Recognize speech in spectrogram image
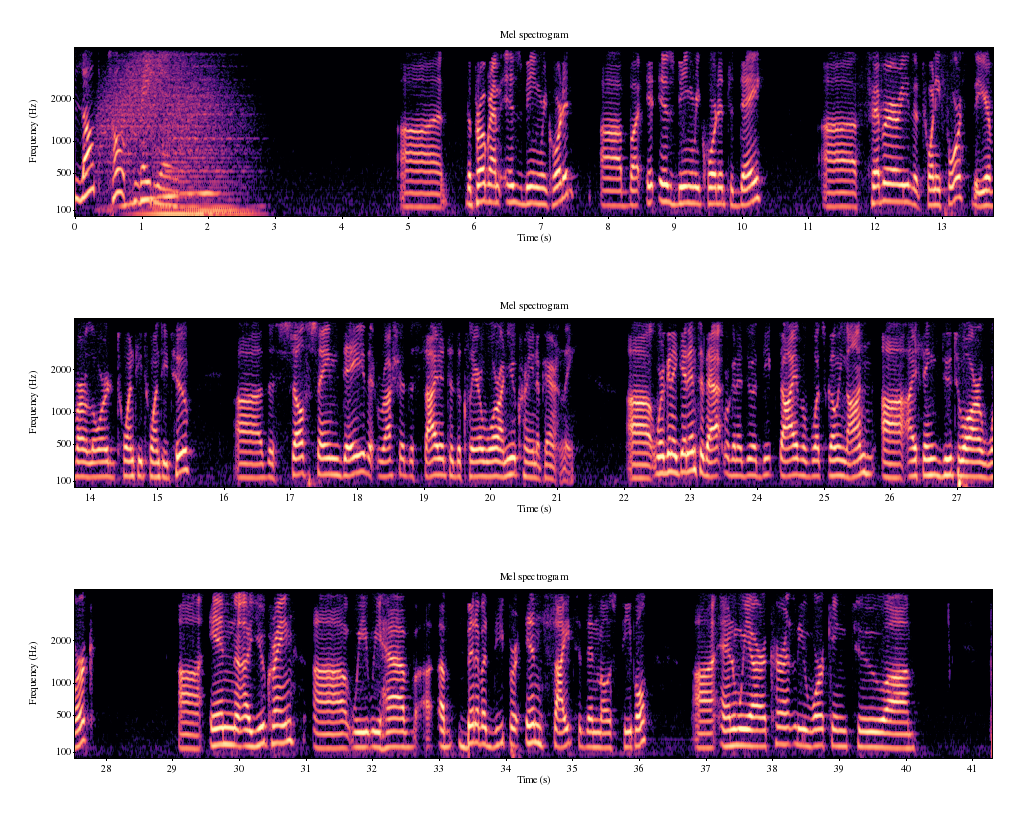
Blog Talk Radio. Uh, the program is being recorded, uh, but it is being recorded today, uh, February the 24th, the year of our Lord 2022, uh, the self-same day that Russia decided to declare war on Ukraine, apparently. Uh, we're going to get into that. We're going to do a deep dive of what's going on. Uh, I think due to our work uh, in uh, Ukraine, uh, we we have a, a, bit of a deeper insight than most people, uh, and we are currently working to um,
